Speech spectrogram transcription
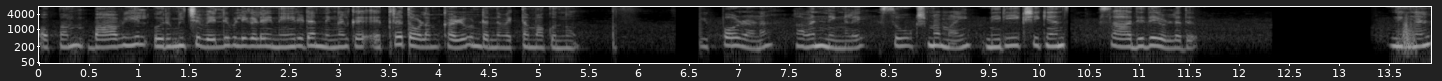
ഒപ്പം ഭാവിയിൽ ഒരുമിച്ച് വെല്ലുവിളികളെ നേരിടാൻ നിങ്ങൾക്ക് എത്രത്തോളം കഴിവുണ്ടെന്ന് വ്യക്തമാക്കുന്നു. ഇപ്പോഴാണ് അവൻ നിങ്ങളെ സൂക്ഷ്മമായി നിരീക്ഷിക്കാൻ സാധ്യതയുള്ളത്. നിങ്ങൾ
